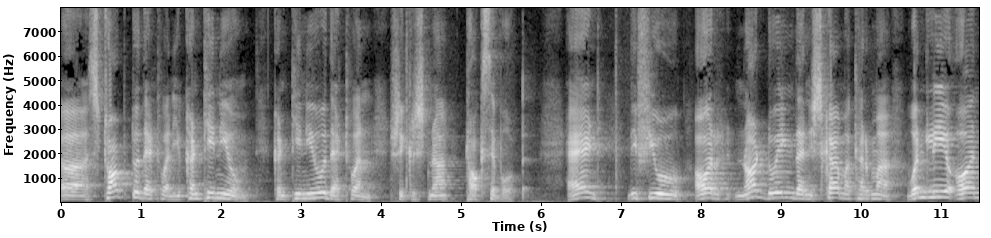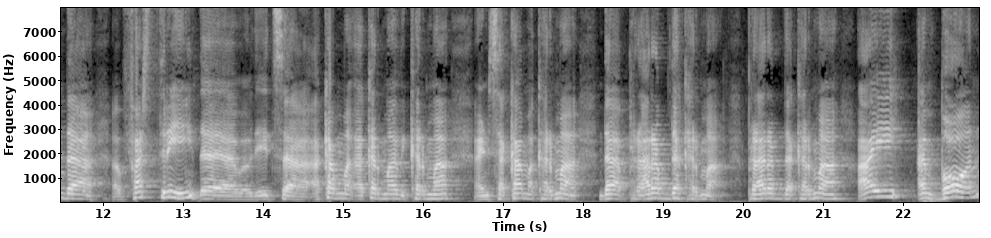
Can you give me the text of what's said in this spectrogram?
uh, stop to that one. You continue continue that one Sri Krishna talks about. And if you are not doing the nishkama karma only on the uh, first three the it's uh, akarma, akarma vikarma and sakama karma the prarabdha karma prarabdha karma i am born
